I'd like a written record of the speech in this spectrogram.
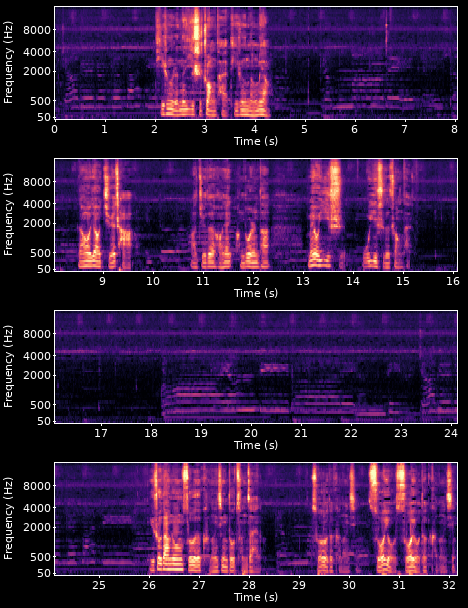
提升人的意识状态，提升能量。然后要觉察，啊，觉得好像很多人他没有意识、无意识的状态。宇宙当中所有的可能性都存在的，所有的可能性，所有所有的可能性，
